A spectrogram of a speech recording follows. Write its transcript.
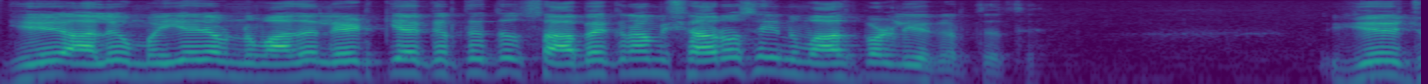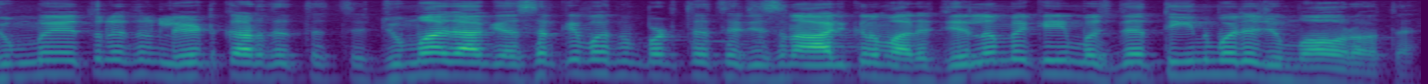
یہ آل میہ جب نمازیں لیٹ کیا کرتے تھے تو صحابہ کرام اشاروں سے ہی نماز پڑھ لیا کرتے تھے۔ یہ جمعے اتنے اتنے لیٹ کر دیتے تھے۔ جمعہ جا کے اثر کے وقت میں پڑھتے تھے۔ جس طرح آج کل ہمارے جیلوں میں کئی مسجدیں تین بجے جمعہ ہو رہا ہوتا ہے۔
